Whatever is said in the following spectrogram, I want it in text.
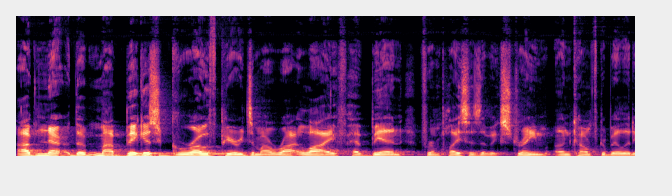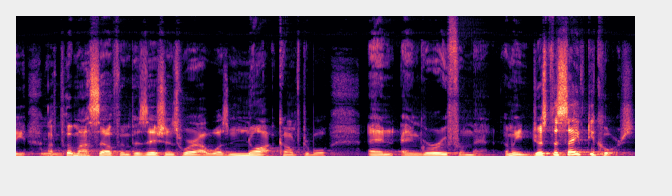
I've never the my biggest growth periods in my ri- life have been from places of extreme uncomfortability. Mm-hmm. I've put myself in positions where I was not comfortable and and grew from that. I mean, just the safety course.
